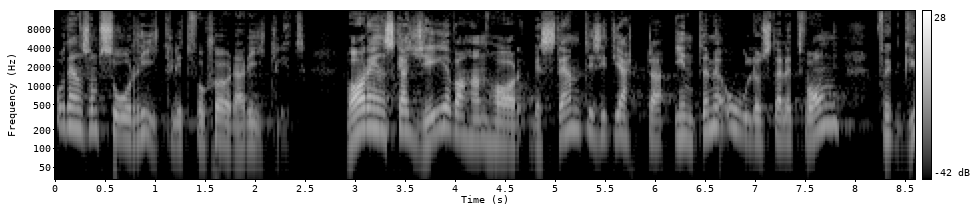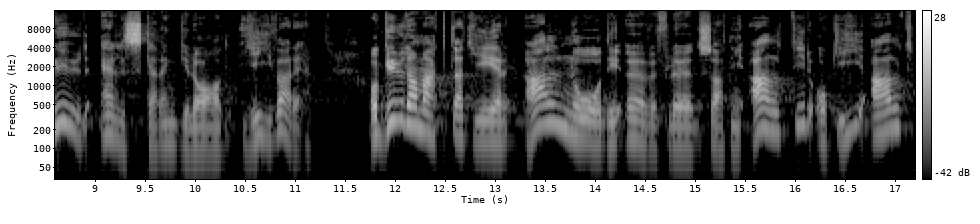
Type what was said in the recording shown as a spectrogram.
och den som sår rikligt får skörda rikligt. Var och en ska ge vad han har bestämt i sitt hjärta, inte med olust eller tvång, för Gud älskar en glad givare. Och Gud har makt att ge er all nåd i överflöd så att ni alltid och i allt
